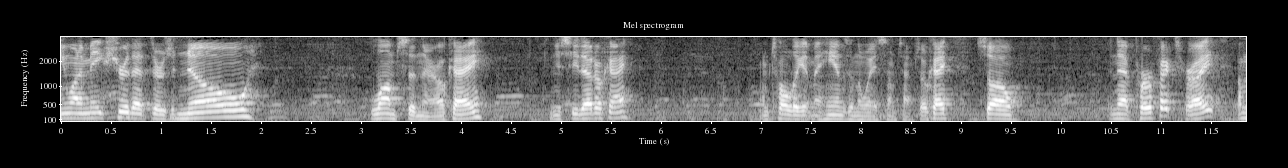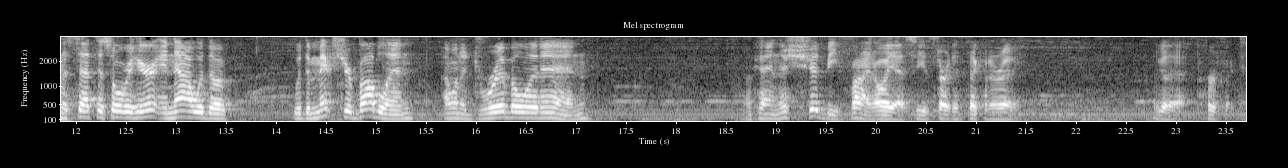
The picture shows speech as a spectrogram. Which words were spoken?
you want to make sure that there's no lumps in there, okay? Can you see that okay? I'm told I get my hands in the way sometimes, okay? So isn't that perfect, right? I'm to set this over here, and now with the with the mixture bubbling, I want to dribble it in. Okay, and this should be fine. Oh yeah, see it's starting to thicken already. Look at that, perfect.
